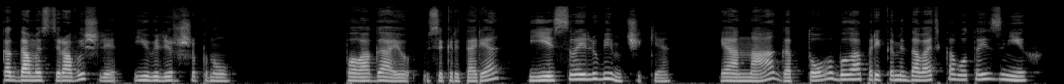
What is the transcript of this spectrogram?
Когда мастера вышли, ювелир шепнул. «Полагаю, у секретаря есть свои любимчики, и она готова была порекомендовать кого-то из них».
